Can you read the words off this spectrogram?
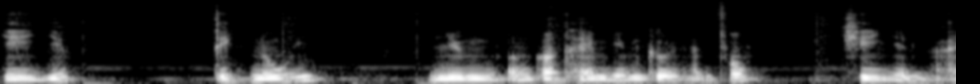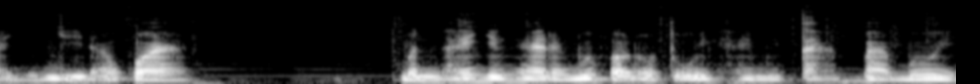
dây dứt, tiếc nuối, nhưng vẫn có thể mỉm cười hạnh phúc khi nhìn lại những gì đã qua mình thấy những ai đang bước vào độ tuổi 28, 30,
